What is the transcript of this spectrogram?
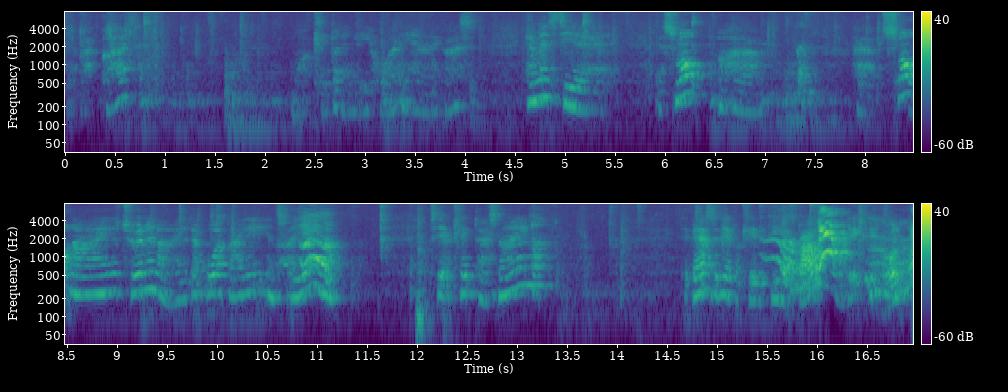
det var godt. Mor klipper den lige hurtigt her, ikke også? Her mens de er, er små og har, har små negle, tynde negle, der bruger jeg bare lige en trianer til at klippe deres negle med. Det værste det er at få klippet de her bag. Det er ikke lidt ondt.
